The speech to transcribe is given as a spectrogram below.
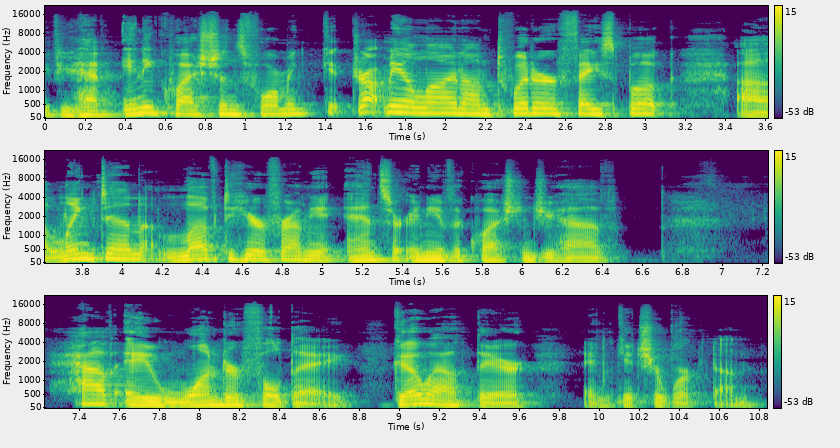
If you have any questions for me, get, drop me a line on Twitter, Facebook, uh, LinkedIn. Love to hear from you. Answer any of the questions you have. Have a wonderful day. Go out there and get your work done.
